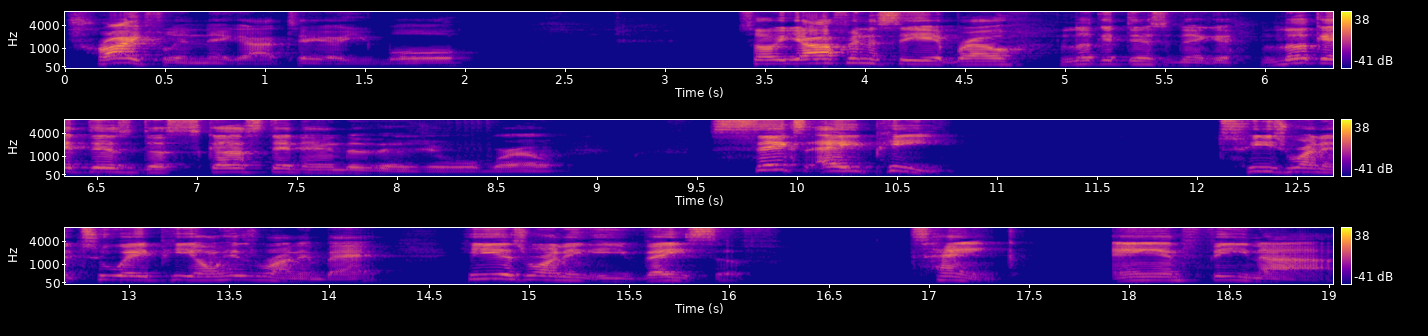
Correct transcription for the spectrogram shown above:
Trifling nigga, I tell you, boy. So y'all finna see it, bro. Look at this nigga. Look at this disgusting individual, bro. 6 AP. He's running 2 AP on his running back. He is running evasive, tank, and phenom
